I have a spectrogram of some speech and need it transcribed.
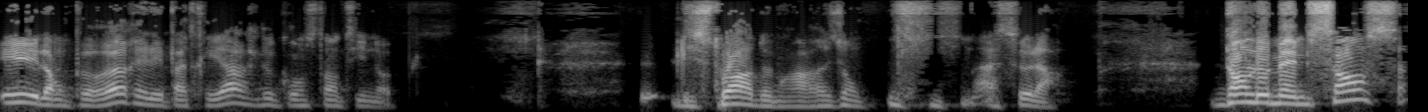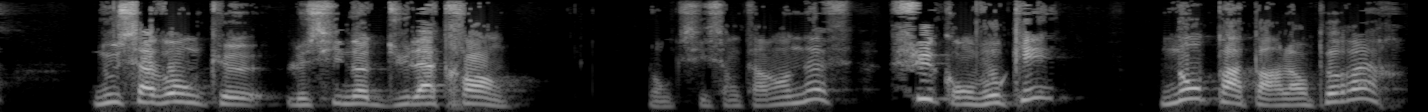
et l'empereur et les patriarches de Constantinople. L'histoire donnera raison à cela. Dans le même sens, nous savons que le synode du Latran, donc 649, fut convoqué non pas par l'empereur,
